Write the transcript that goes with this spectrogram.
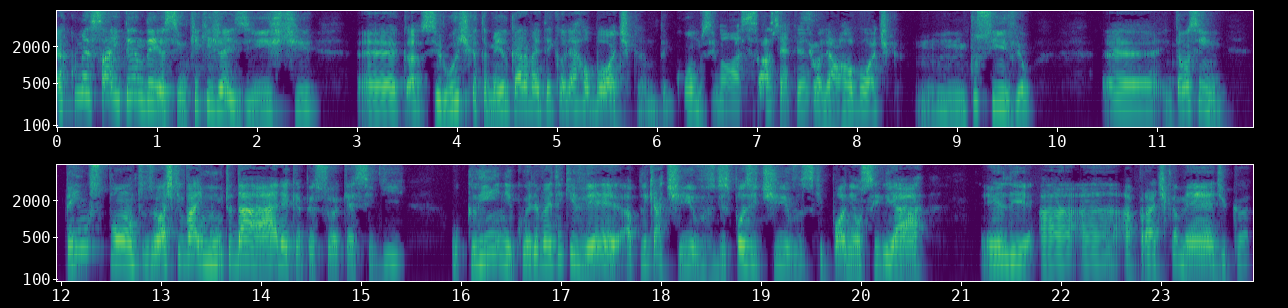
é, começar a entender assim, o que, que já existe, é, cirúrgica também, o cara vai ter que olhar robótica. Não tem como se Nossa, com certeza. olhar uma robótica. Impossível. É, então, assim, tem os pontos. Eu acho que vai muito da área que a pessoa quer seguir. O clínico ele vai ter que ver aplicativos, dispositivos que podem auxiliar ele a, a, a prática médica.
